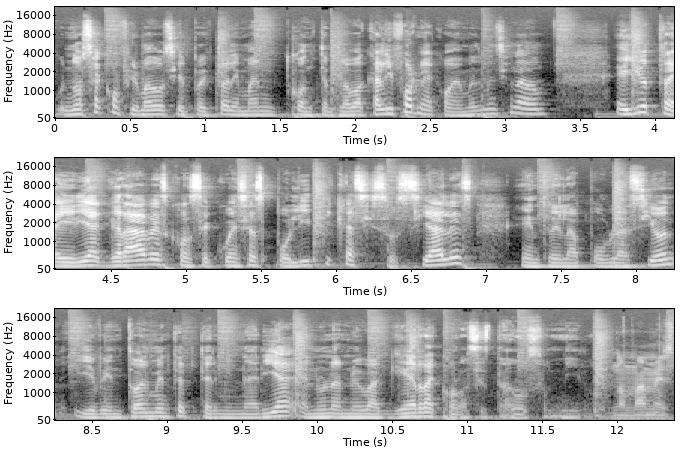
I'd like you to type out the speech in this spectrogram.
no se ha confirmado si el proyecto alemán contemplaba California, como hemos mencionado. Ello traería graves consecuencias políticas y sociales entre la población y eventualmente terminaría en una nueva guerra con los Estados Unidos. No mames,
